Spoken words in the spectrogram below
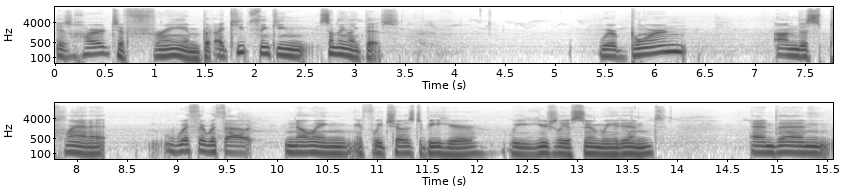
is hard to frame, but I keep thinking something like this: We're born on this planet, with or without knowing if we chose to be here. We usually assume we didn't, and then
